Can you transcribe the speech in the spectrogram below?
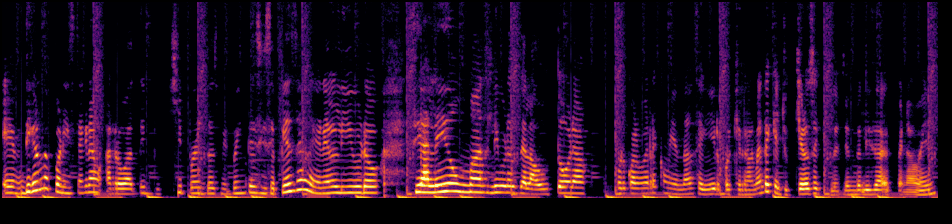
Eh, díganme por Instagram, arroba TheBookkeeper2020, si se piensan leer el libro, si han leído más libros de la autora, por cuál me recomiendan seguir, porque realmente que yo quiero seguir leyendo Elizabeth Benavent.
